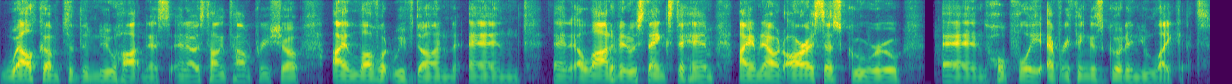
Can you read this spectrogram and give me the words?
welcome to the new hotness and i was telling tom pre-show i love what we've done and and a lot of it was thanks to him i am now an rss guru and hopefully everything is good and you like it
